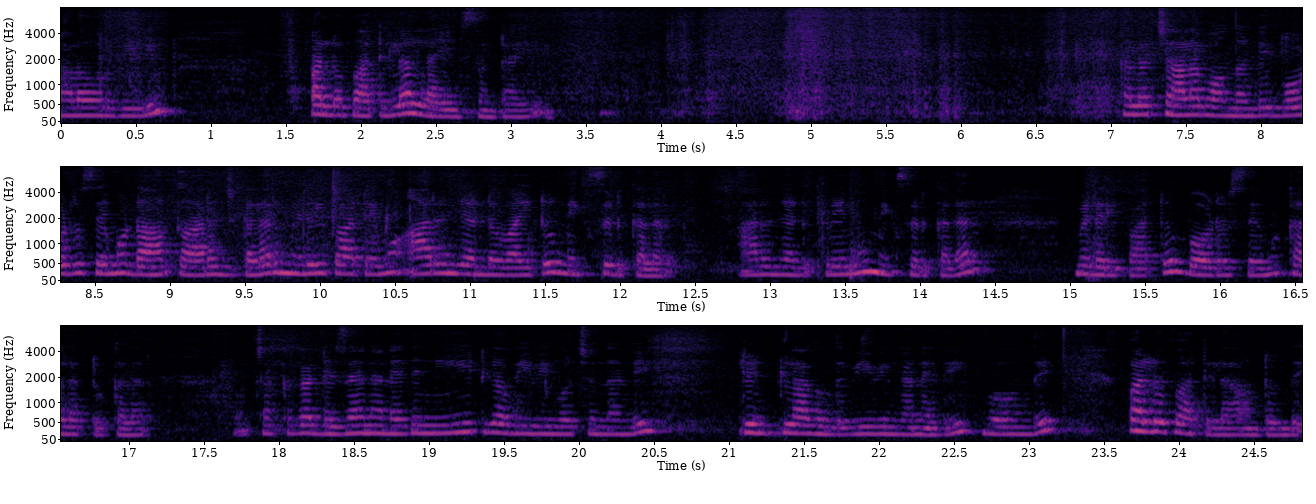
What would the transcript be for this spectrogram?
all over weaving pallu పార్టీలో లైన్స్ ఉంటాయి. కలర్ చాలా బాగుందండి. బోర్డర్స్ ఏమో dark orange colour middle part ఏమో orange and white mixed colour orange and cream mixed colour middle part borders ఏమో కలర్ టు కలర్ చక్కగా డిజైన్ అనేది నీట్గా వీవింగ్ వచ్చిందండి. ప్రింట్ లాగా ఉంది వీవింగ్ అనేది బాగుంది. పళ్ళు పార్ట్ ఇలా ఉంటుంది.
